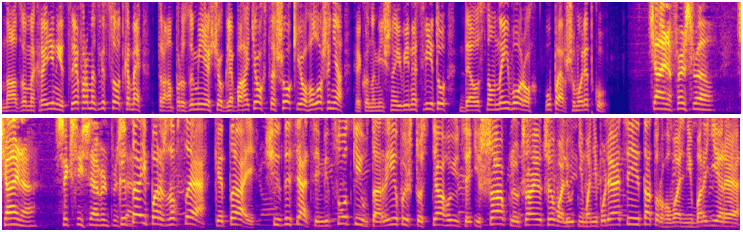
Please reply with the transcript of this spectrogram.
назвами країн і цифрами з відсотками. Трамп розуміє, що для багатьох це шок і оголошення економічної війни світу, де основний ворог у першому рядку. China, first row. China, 67%. Китай, перш за все, Китай 67% тарифи, що стягуються із США, включаючи валютні маніпуляції та торговельні бар'єри.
